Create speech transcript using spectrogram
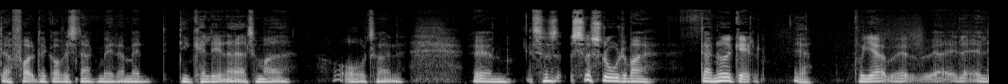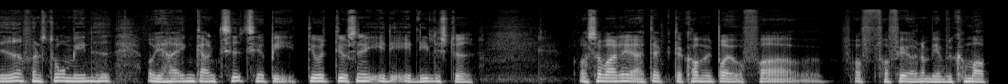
der er folk, der går vil snakke med dig, men din kalender er altså meget overtegnet. Øhm, så, så slog det mig, der er noget galt. Ja for jeg er leder for en stor menighed, og jeg har ikke engang tid til at bede. Det var, det var sådan et, et lille stød. Og så var det, at der, der kom et brev fra, fra, fra Færøen, om jeg ville komme op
